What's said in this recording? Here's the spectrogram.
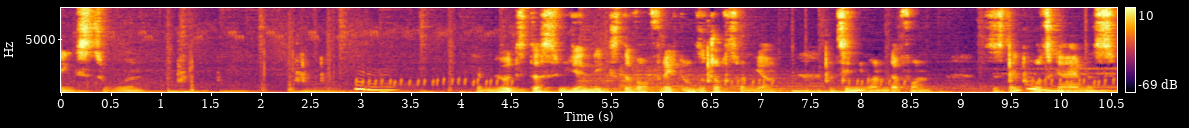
Links zu holen. Dann wird, dass wir nächste Woche vielleicht unsere Jobs verlieren. Erzählen niemanden davon. Das ist ein großes Geheimnis.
